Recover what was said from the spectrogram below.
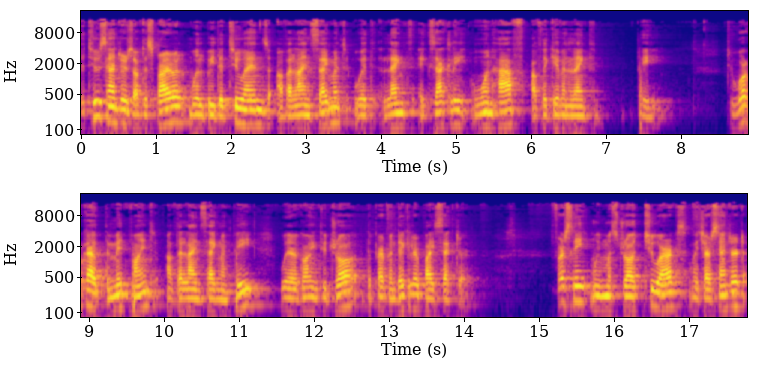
The two centers of the spiral will be the two ends of a line segment with length exactly one half of the given length, p. To work out the midpoint of the line segment P, we are going to draw the perpendicular bisector. Firstly, we must draw two arcs which are centered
